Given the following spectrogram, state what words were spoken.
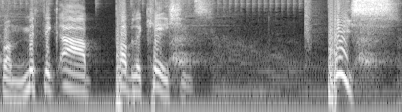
from Mythic Eye Publications. Peace.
